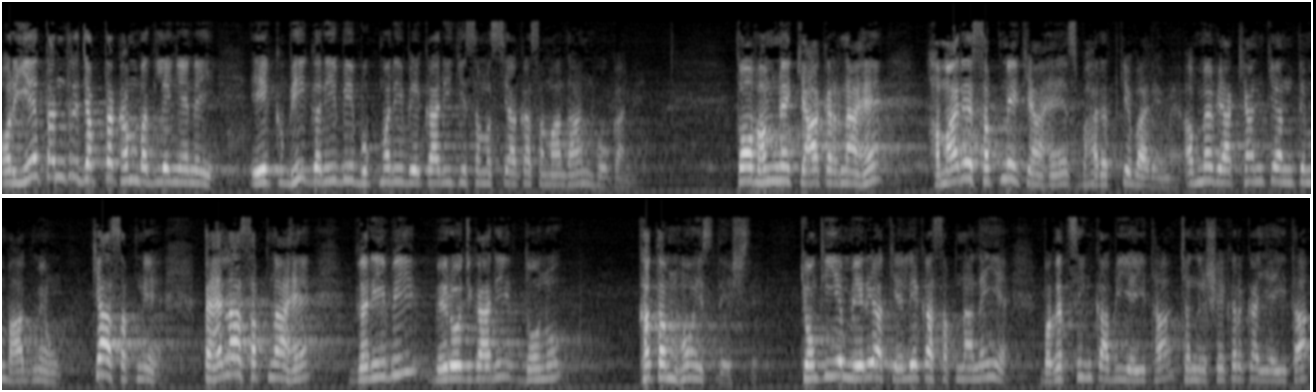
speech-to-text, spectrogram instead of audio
और ये तंत्र जब तक हम बदलेंगे नहीं, एक भी गरीबी, भुखमरी, बेकारी की समस्या का समाधान होगा नहीं। तो अब हमने क्या करना है? हमारे सपने क्या हैं इस भारत के बारे में? अब मैं व्याख्यान के अंतिम भाग में हूँ। क्या सपने हैं? पहला सपना है, गरीबी, बेरोजगारी दोनों खत्म हो इस देश से। क्योंकि ये मेरे अकेले का सपना नहीं है। भगत सिंह का भी यही था, चंद्रशेखर का यही था,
